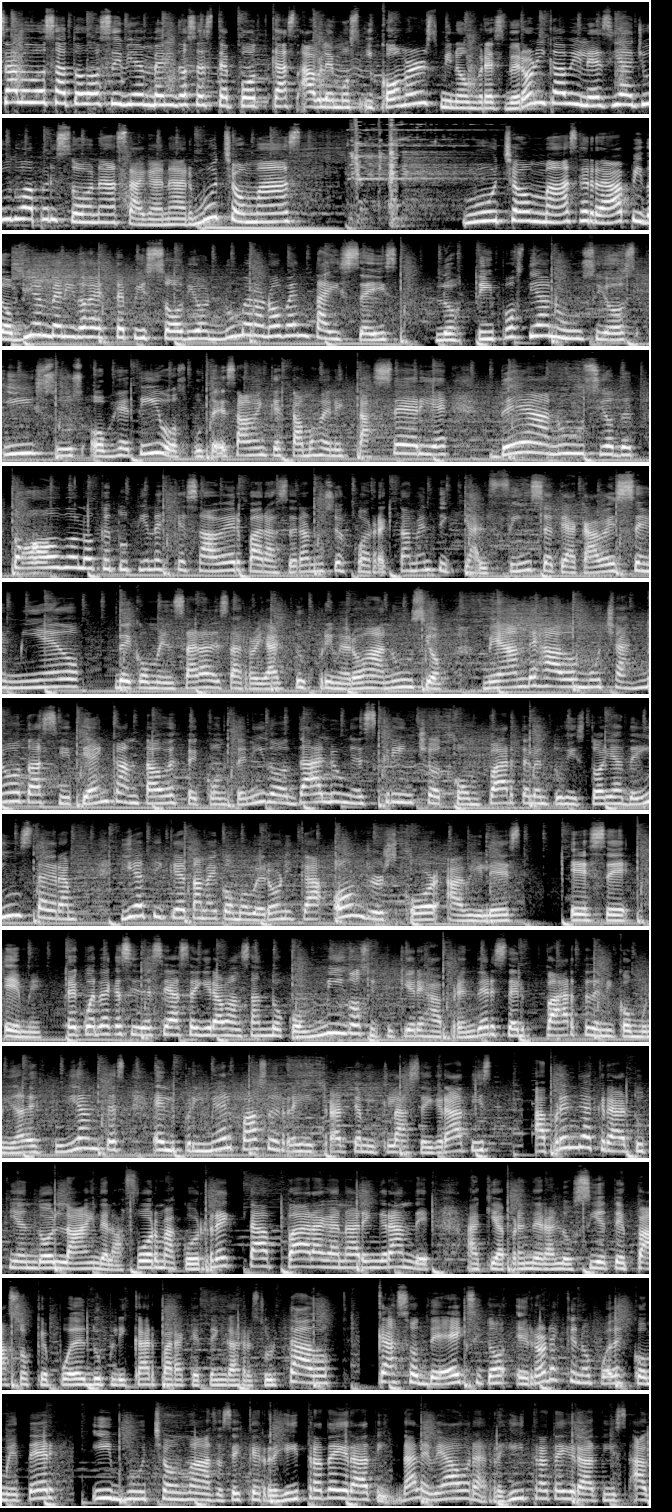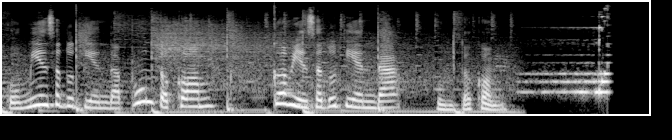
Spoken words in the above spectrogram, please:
Saludos a todos y bienvenidos a este podcast Hablemos e-commerce. Mi nombre es Verónica Vilés y ayudo a personas a ganar mucho más mucho más rápido. Bienvenidos a este episodio número 96, los tipos de anuncios y sus objetivos. Ustedes saben que estamos en esta serie de anuncios, de todo lo que tú tienes que saber para hacer anuncios correctamente y que al fin se te acabe ese miedo de comenzar a desarrollar tus primeros anuncios. Me han dejado muchas notas. Si te ha encantado este contenido, dale un screenshot, compártelo en tus historias de Instagram y etiquétame como Verónica underscore Avilés SM. Recuerda que si deseas seguir avanzando conmigo, si tú quieres aprender, ser parte de mi comunidad de estudiantes, el primer paso es registrarte a mi clase gratis Aprende a crear tu tienda online de la forma correcta para ganar en grande. Aquí aprenderás los 7 pasos que puedes duplicar para que tengas resultados, casos de éxito, errores que no puedes cometer y mucho más. Así que regístrate gratis. Dale, ve ahora, regístrate gratis a comienzatutienda.com, comienzatutienda.com.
